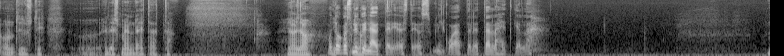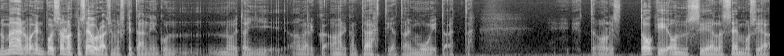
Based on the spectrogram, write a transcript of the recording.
on tietysti edesmenneitä, että ja, ja, Mutta onko nykynäyttelijöistä, jos niin kuin ajattelet tällä hetkellä? No mä en, en voi sanoa, että mä seuraisin esimerkiksi ketään niin kuin noita Amerikka, Amerikan tähtiä tai muita, että, että olisi. Toki on siellä semmosia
